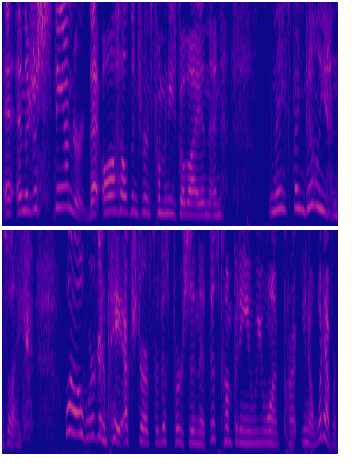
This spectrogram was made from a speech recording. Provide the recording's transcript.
And, and there's a standard that all health insurance companies go by and then they spend billions like well we're going to pay extra for this person at this company and we want you know whatever.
